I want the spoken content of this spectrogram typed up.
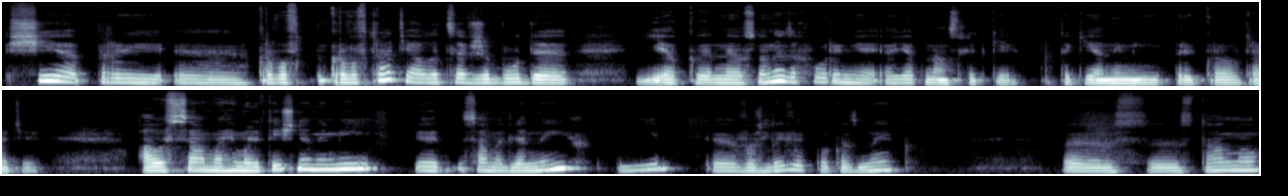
Ще при е, крововтраті, але це вже буде як не основне захворювання, а як наслідки такі анемії при крововтраті. А ось саме гемолітичні анемії, е, саме для них і важливий показник стану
